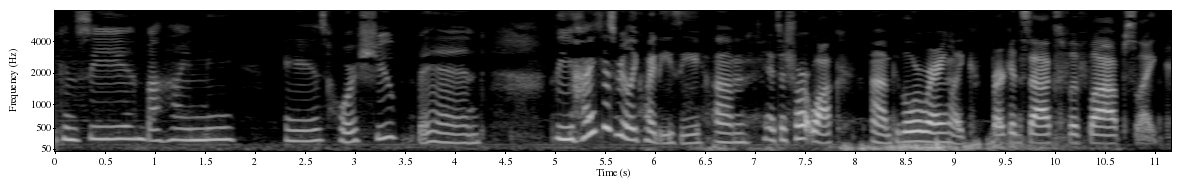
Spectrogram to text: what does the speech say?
You can see behind me is Horseshoe Bend. The hike is really quite easy. Um, it's a short walk. Um, people were wearing like Birkenstocks, flip-flops, like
